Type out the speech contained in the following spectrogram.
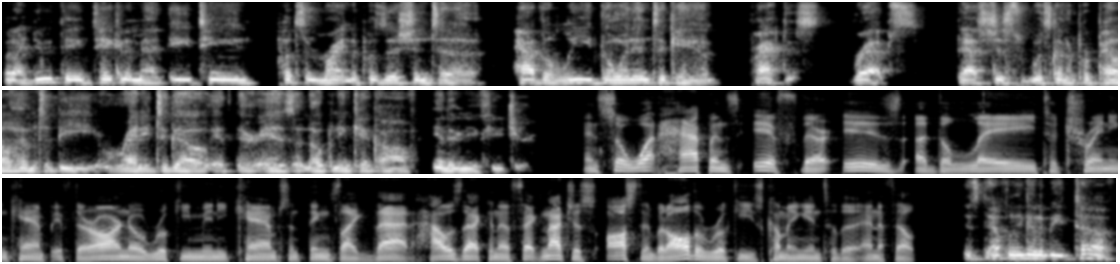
But I do think taking him at 18 puts him right in a position to have the lead going into camp, practice, reps, that's just what's going to propel him to be ready to go if there is an opening kickoff in their near future. And so, what happens if there is a delay to training camp, if there are no rookie mini camps and things like that? How is that going to affect not just Austin, but all the rookies coming into the NFL? It's definitely going to be tough.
